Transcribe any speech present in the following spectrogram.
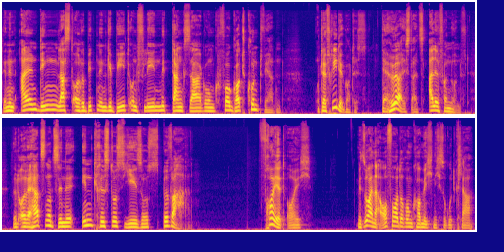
denn in allen Dingen lasst eure Bitten in Gebet und Flehen mit Danksagung vor Gott kund werden. Und der Friede Gottes, der höher ist als alle Vernunft, wird eure Herzen und Sinne in Christus Jesus bewahren. Freuet euch. Mit so einer Aufforderung komme ich nicht so gut klar.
